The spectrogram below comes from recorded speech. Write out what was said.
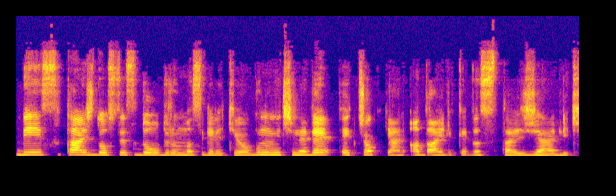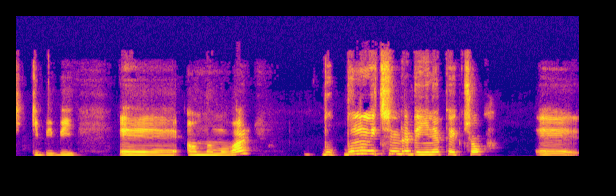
bir staj dosyası doldurulması gerekiyor. Bunun içine de pek çok yani adaylık ya da stajyerlik gibi bir e, anlamı var. Bu, bunun içinde de yine pek çok e,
